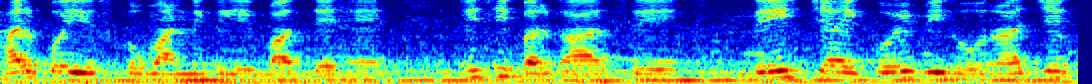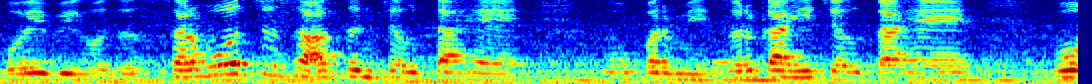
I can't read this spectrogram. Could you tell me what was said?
हर कोई इसको मानने के लिए बाध्य है। इसी प्रकार से देश चाहे कोई भी हो, राज्य कोई भी हो, जो सर्वोच्च शासन चलता है, वो परमेश्वर का ही चलता है, वो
